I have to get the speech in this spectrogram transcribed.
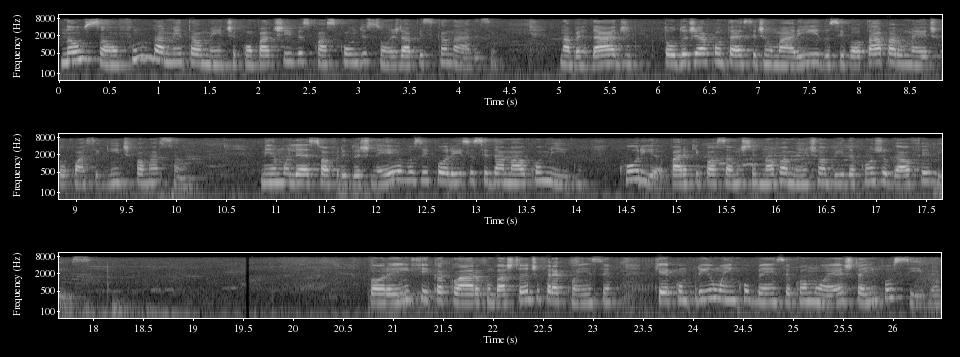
não são fundamentalmente compatíveis com as condições da psicanálise. Na verdade, todo dia acontece de um marido se voltar para o médico com a seguinte informação: minha mulher sofre dos nervos e por isso se dá mal comigo. Cure-a para que possamos ter novamente uma vida conjugal feliz. Porém, fica claro com bastante frequência que cumprir uma incumbência como esta é impossível.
